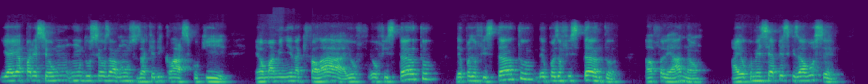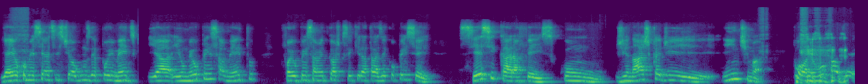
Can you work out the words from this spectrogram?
E aí apareceu um, um, dos seus anúncios, aquele clássico que é uma menina que fala: ah, eu, eu fiz tanto, depois eu fiz tanto, depois eu fiz tanto. Aí eu falei: ah, não. Aí eu comecei a pesquisar você. E aí eu comecei a assistir alguns depoimentos, e, a, e o meu pensamento foi o pensamento que eu acho que você queria trazer, que eu pensei se esse cara fez com ginástica de íntima, pô, eu vou fazer.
